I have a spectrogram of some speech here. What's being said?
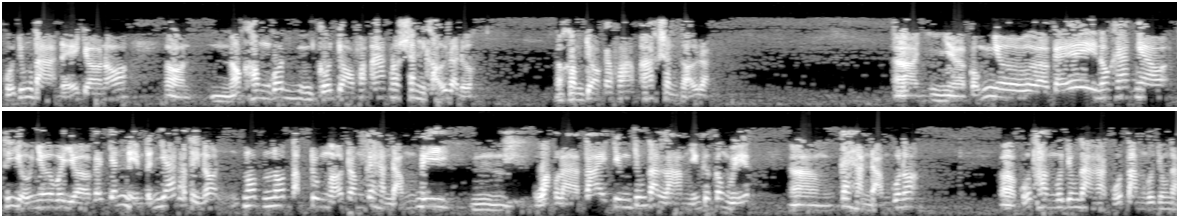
của chúng ta để cho nó ờ, nó không có có cho pháp ác nó sanh khởi ra được. Nó không cho cái pháp ác sanh khởi ra à, cũng như cái nó khác nhau thí dụ như bây giờ cái chánh niệm tỉnh giác đó thì nó nó nó tập trung ở trong cái hành động đi. Ừ, hoặc là tay chân chúng ta làm những cái công việc à, cái hành động của nó à, của thân của chúng ta hay của tâm của chúng ta.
